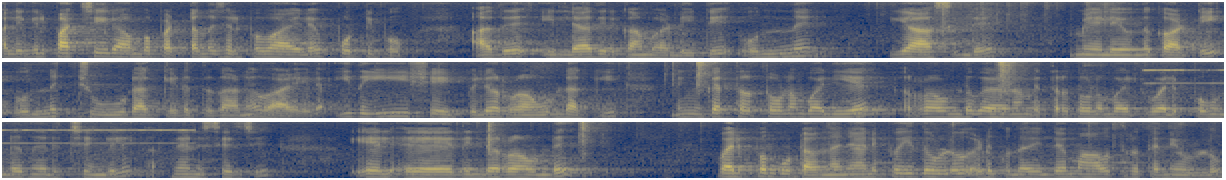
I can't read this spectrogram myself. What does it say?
അല്ലെങ്കിൽ പച്ചയിലാകുമ്പോൾ പെട്ടെന്ന് ചിലപ്പോൾ വായിൽ പൊട്ടിപ്പോവും. അത് ഇല്ലാതിരിക്കാൻ വേണ്ടിയിട്ട് ഒന്ന് ഗ്യാസിന്റെ മേലെ ഒന്ന് കാട്ടി ഒന്ന് ചൂടാക്കി എടുത്തതാണ് വാഴയില. ഇത് ഈ ഷേപ്പിൽ റൗണ്ടാക്കി നിങ്ങൾക്ക് എത്രത്തോളം വലിയ റൗണ്ട് വേണം എത്രത്തോളം വലുപ്പമുണ്ടെന്ന് വെച്ചെങ്കിൽ അതിനനുസരിച്ച് ഇതിന്റെ റൗണ്ട് വലിപ്പം കൂട്ടാവുന്ന ഞാനിപ്പോൾ ഇതുള്ളൂ എടുക്കുന്നതിന്റെ മാവത്ര തന്നെ ഉള്ളൂ.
